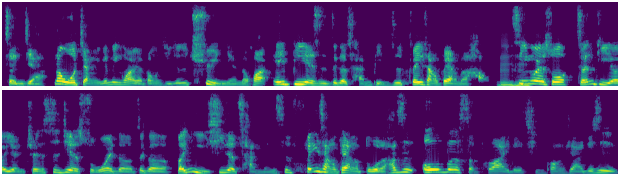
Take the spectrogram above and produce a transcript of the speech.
增加？那我讲一个另外一个东西，就是去年的话，ABS 这个产品是非常非常的好，是因为说整体而言，全世界所谓的这个苯乙烯的产能是非常非常多的，它是 over supply 的情况下，就是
